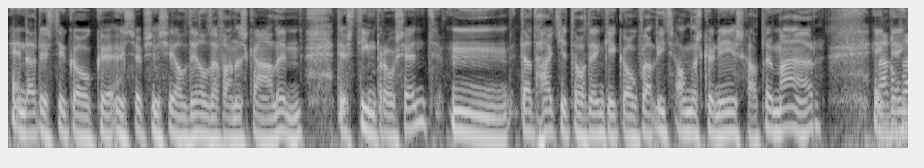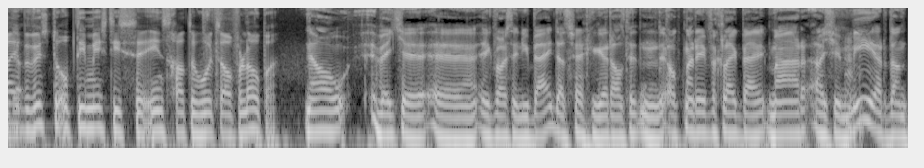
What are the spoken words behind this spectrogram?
En dat is natuurlijk ook een substantieel deel daarvan is KLM. Dus 10%, mm, dat had je toch denk ik ook wel iets anders kunnen inschatten. Maar. Waarom zou je bewust optimistisch inschatten hoe het zal verlopen? Nou, weet je, uh, ik was er niet bij. Dat zeg ik er altijd ook maar even gelijk bij. Maar als je meer dan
